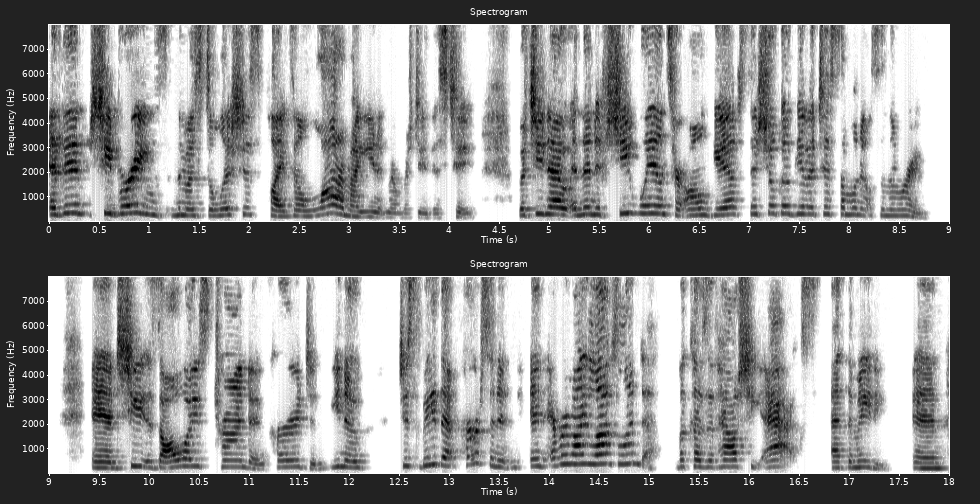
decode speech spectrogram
and then she brings the most delicious plates. And a lot of my unit members do this too. But you know, and then if she wins her own gifts, then she'll go give it to someone else in the room. And she is always trying to encourage and, you know, just be that person. And, and everybody loves Linda because of how she acts at the meeting. And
